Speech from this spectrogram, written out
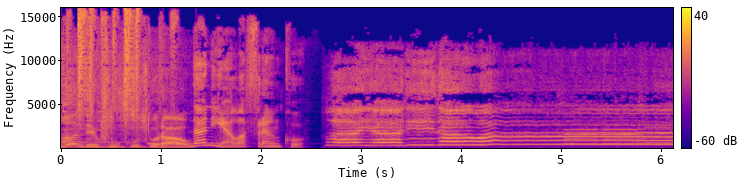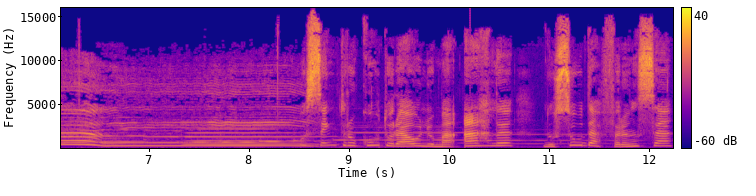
Rendezvous Cultural. Daniela Franco. O Centro Cultural Luma Arla, no sul da França,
